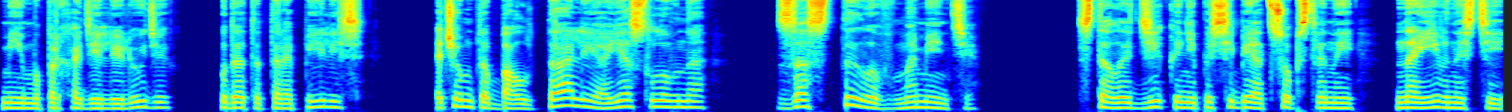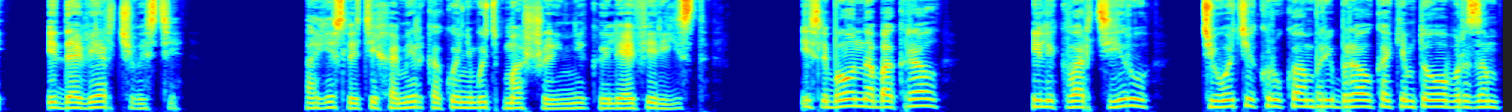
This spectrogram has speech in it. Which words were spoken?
Мимо проходили люди, куда-то торопились, о чем-то болтали, а я словно застыла в моменте. Стало дико не по себе от собственной наивности и доверчивости. А если Тихомир какой-нибудь мошенник или аферист? Если бы он обокрал или квартиру, тети к рукам прибрал каким-то образом,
